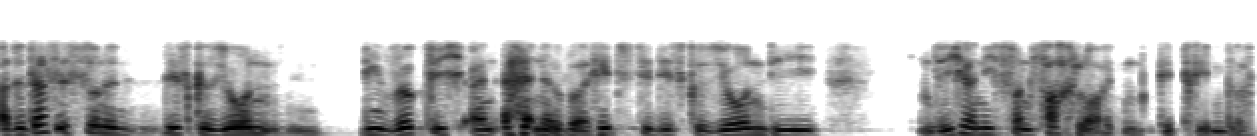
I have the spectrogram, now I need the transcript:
Also das ist so eine Diskussion, die wirklich ein, eine überhitzte Diskussion, die sicher nicht von Fachleuten getrieben wird,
